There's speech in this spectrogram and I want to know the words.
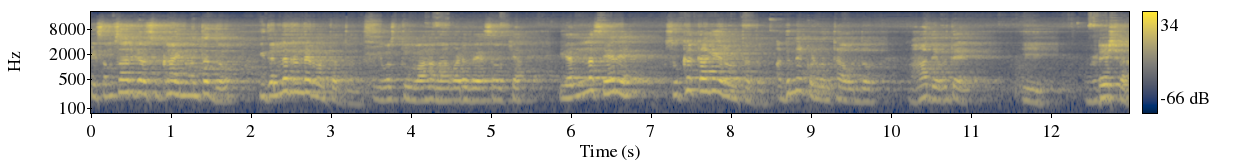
ಈ ಸಂಸಾರಿಗಳ ಸುಖ ಎನ್ನುವಂಥದ್ದು ಇದೆಲ್ಲದರಿಂದ ಇರುವಂಥದ್ದು. ಈ ವಸ್ತು, ವಾಹನ, ಒಡವೆ, ಸೌಖ್ಯ, ಇದೆಲ್ಲ ಸೇರಿ ಸುಖಕ್ಕಾಗಿ ಇರುವಂಥದ್ದು, ಅದನ್ನೇ ಕೊಡುವಂಥ ಒಂದು ಮಹಾದೇವತೆ ಈ ಮುರುಡೇಶ್ವರ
